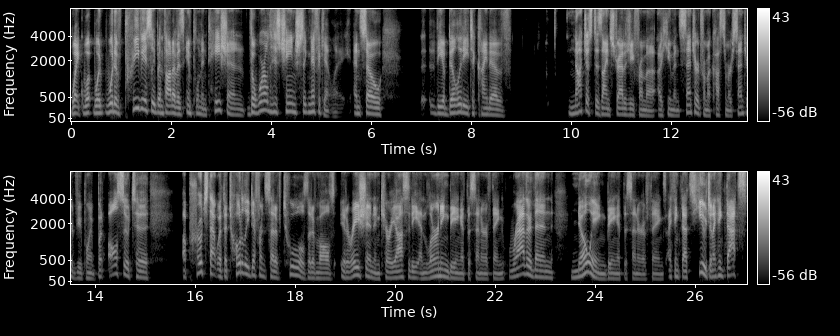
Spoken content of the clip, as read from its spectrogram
like what, what would have previously been thought of as implementation, the world has changed significantly. And so uh, the ability to kind of not just design strategy from a, a human centered, from a customer centered viewpoint, but also to approach that with a totally different set of tools that involves iteration and curiosity and learning being at the center of thing rather than knowing being at the center of things i think that's huge. And i think that's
